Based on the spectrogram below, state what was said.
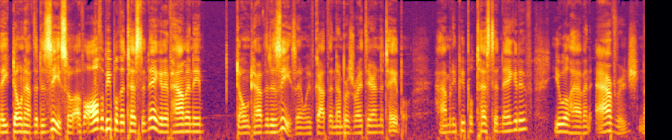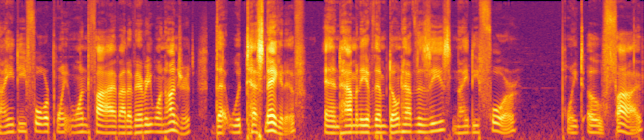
they don't have the disease? So of all the people that tested negative, how many don't have the disease? And we've got the numbers right there in the table. How many people tested negative? You will have an average 94.15 out of every 100 that would test negative and how many of them don't have the disease? 94.05.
